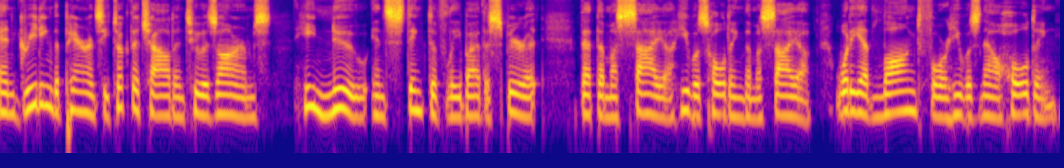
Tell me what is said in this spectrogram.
And greeting the parents, he took the child into his arms he knew instinctively by the Spirit that the Messiah, he was holding the Messiah. What he had longed for, he was now holding.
